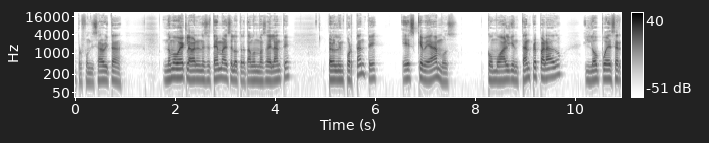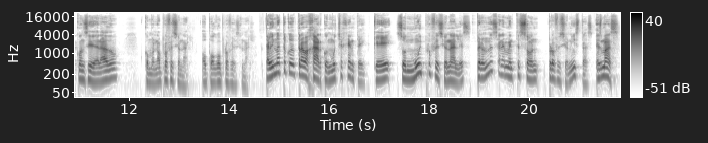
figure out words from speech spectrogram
profundizar ahorita, no me voy a clavar en ese tema, ese lo tratamos más adelante, pero lo importante es que veamos como alguien tan preparado y lo puede ser considerado como no profesional o poco profesional. También me ha tocado trabajar con mucha gente que son muy profesionales, pero no necesariamente son profesionistas. Es más,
